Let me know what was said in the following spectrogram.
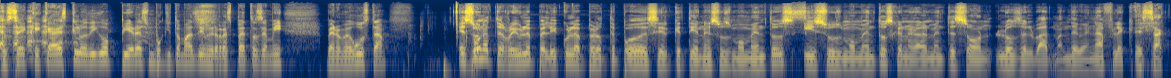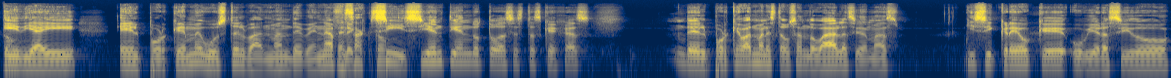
yo sé que cada vez que lo digo pierdes un poquito más de mi respeto hacia mí, pero me gusta. Es una terrible película, pero te puedo decir que tiene sus momentos y sus momentos generalmente son los del Batman de Ben Affleck. Exacto. Y de ahí el por qué me gusta el Batman de Ben Affleck. Exacto. Sí, sí entiendo todas estas quejas del por qué Batman está usando balas y demás. Y sí creo que hubiera sido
